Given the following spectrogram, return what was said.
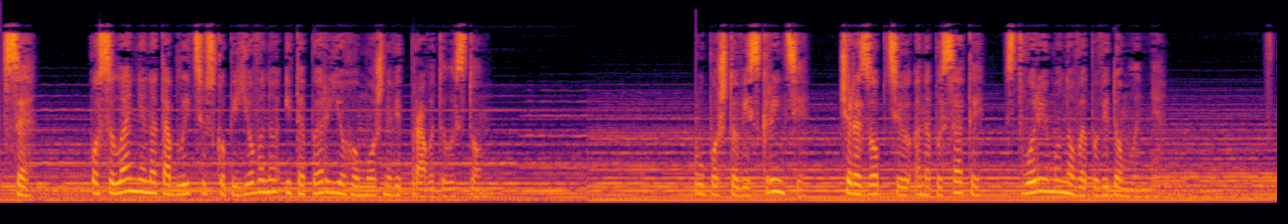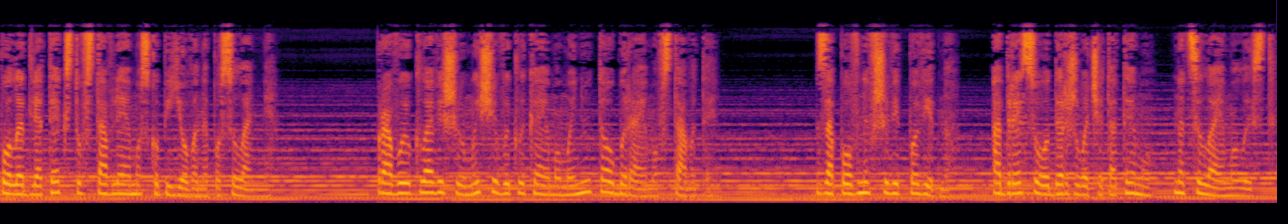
Все. Посилання на таблицю скопійовано і тепер його можна відправити листом. У поштовій скринці через опцію А написати створюємо нове повідомлення. В поле для тексту вставляємо скопійоване посилання. Правою клавішею миші викликаємо меню та обираємо Вставити. Заповнивши відповідно адресу одержувача та тему, надсилаємо лист.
